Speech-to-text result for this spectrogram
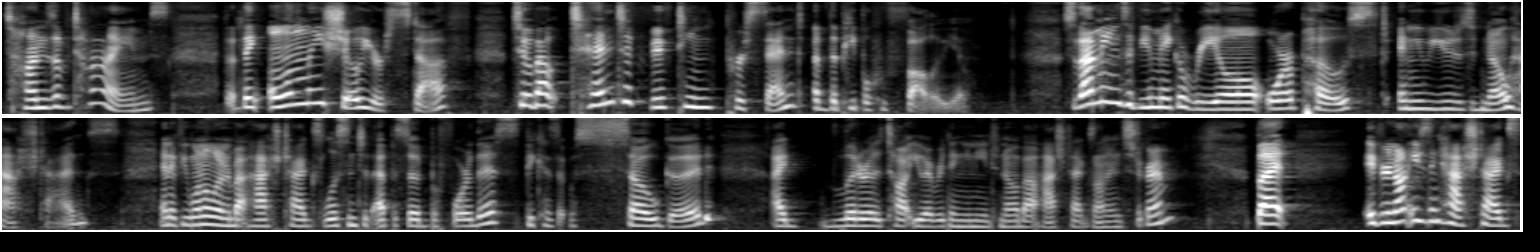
tons of times that they only show your stuff to about 10 to 15% of the people who follow you. So that means if you make a reel or a post and you use no hashtags, and if you want to learn about hashtags, listen to the episode before this because it was so good. I literally taught you everything you need to know about hashtags on Instagram. But if you're not using hashtags,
